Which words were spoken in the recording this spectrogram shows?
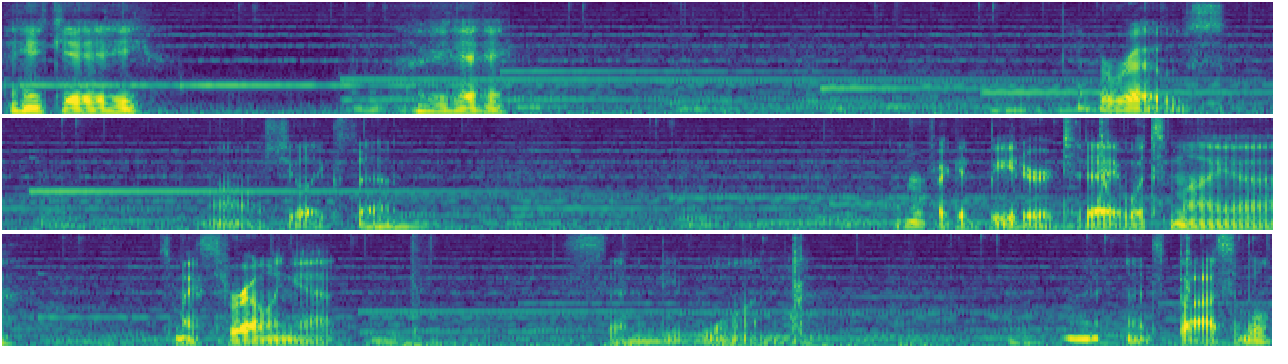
Hey, kitty. Hey, hey. Have a rose. Oh, she likes that. I wonder if I could beat her today. What's my, uh, what's my throwing at? 71. Eh, That's possible.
